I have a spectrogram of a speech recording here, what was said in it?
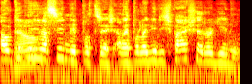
auto, jo. který vlastně nepotřebuješ, ale podle mě, když máš rodinu,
